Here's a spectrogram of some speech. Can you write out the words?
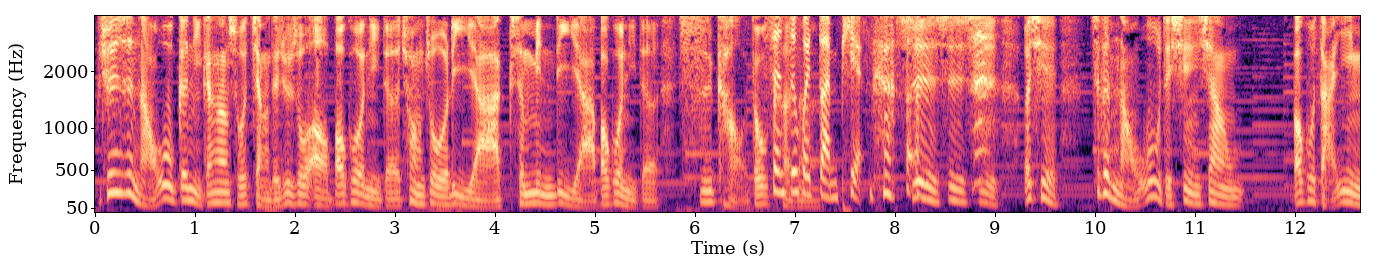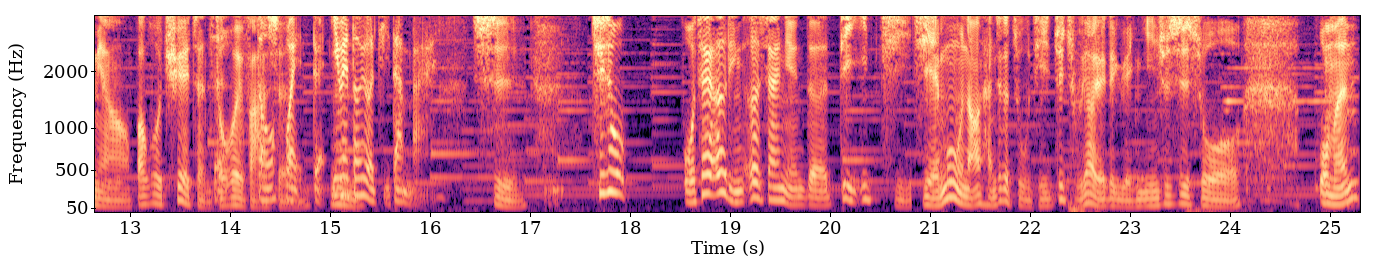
我觉得是脑雾，跟你刚刚所讲的，就是说哦，包括你的创作力啊、生命力啊，包括你的思考都可甚至会能断片。是是是，而且这个脑雾的现象，包括打疫苗，包括确诊都会发生，都会对，因为都嗯有鸡蛋白。是。其实我在二零二三年的第一集节目，然后谈这个主题，最主要有一个原因，就是说我们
